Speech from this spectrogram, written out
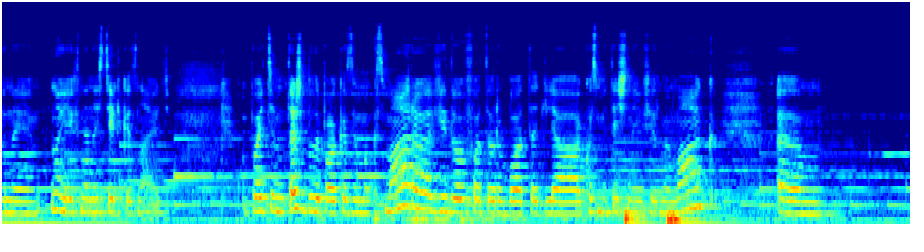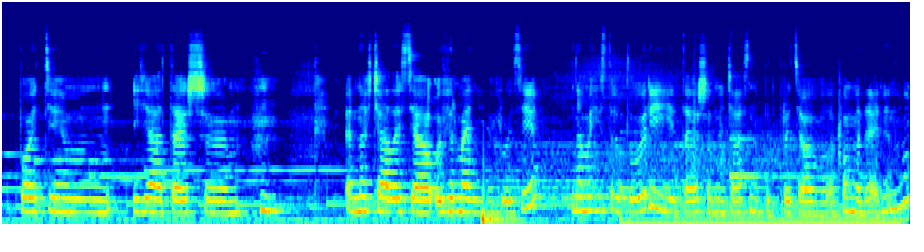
вони ну, їх не настільки знають. Потім теж були покази Макс Мара, відео-фоторобота для косметичної фірми MAC. Ем, потім я теж е, навчалася у Вірменії і Грузії на магістратурі і теж одночасно підпрацьовувала по моделінгу.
